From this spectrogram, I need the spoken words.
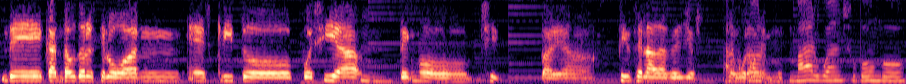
de cantautores que luego han escrito poesía. Mm. Tengo, sí, varias pinceladas de ellos, seguramente. Marwan, supongo.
